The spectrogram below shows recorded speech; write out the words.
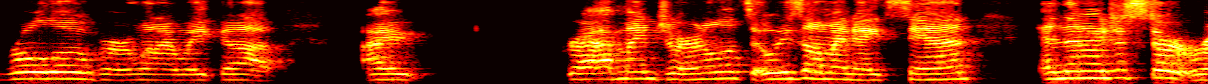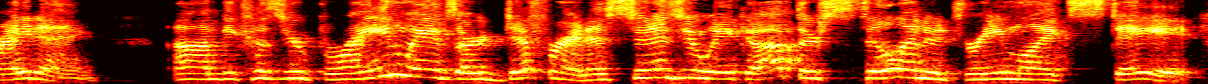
roll over when i wake up i grab my journal. It's always on my nightstand. And then I just start writing um, because your brain waves are different. As soon as you wake up, they're still in a dreamlike state.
